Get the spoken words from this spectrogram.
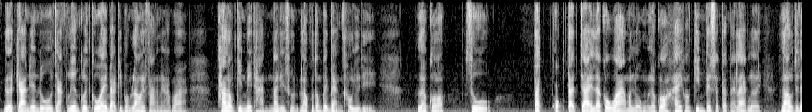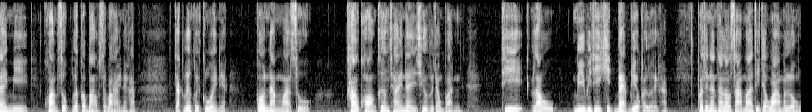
เกิดการเรียนรู้จากเรื่องกล้วยๆ แบบที่ผมเล่าให้ฟังนะครับว่า ถ้าเรากินไม่ทันในที่สุดเราก็ต้องไปแบ่งเขาอยู่ดี แล้วก็สู้ อกตัดใจแล้วก็วางมาลง แล้วก็ให้เขากินไปสักตั้งแต่แรกเลย เราจะได้มีความสุขแล้วก็เบาสบายนะครับ จากเรื่องกล้วยๆเนี่ยก็นำมาสู่ข้าวของเครื่องใช้ในชีวิตประจำวัน ที่เรามีวิธีคิดแบบเดียวกันเลยครับ เพราะฉะนั้นถ้าเราสามารถที่จะวางมันลง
